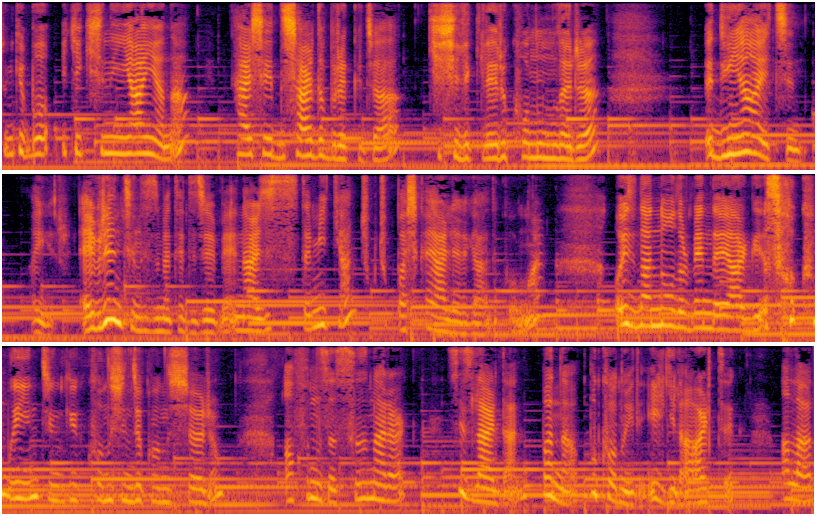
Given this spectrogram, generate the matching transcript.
Çünkü bu iki kişinin yan yana her şeyi dışarıda bırakacağı, kişilikleri, konumları ve dünya için, hayır, evren için hizmet edeceği bir enerji sistemiyken çok çok başka yerlere geldik onlar. O yüzden ne olur beni de yargıya sokmayın çünkü konuşunca konuşuyorum. Affınıza sığınarak sizlerden bana bu konuyla ilgili artık alan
